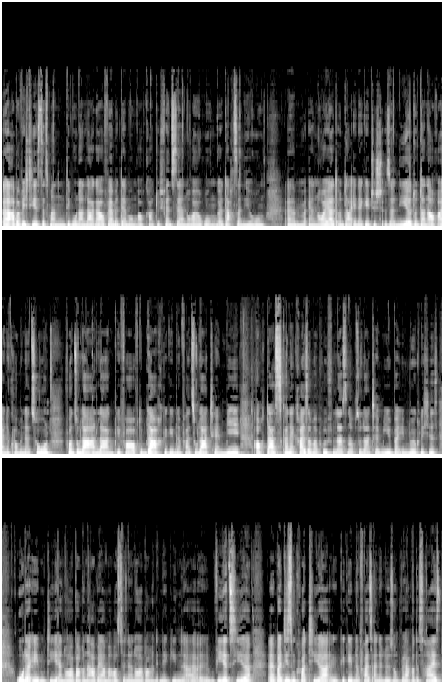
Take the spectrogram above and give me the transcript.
äh, aber wichtig ist, dass man die Wohnanlage auf Wärmedämmung, auch gerade durch Fenstererneuerung, Dachsanierung ähm, erneuert und da energetisch saniert und dann auch eine Kombination von Solaranlagen, PV auf dem Dach, gegebenenfalls Solarthermie. Auch das kann der Kreiser mal prüfen lassen, ob Solarthermie bei ihm möglich ist oder eben die erneuerbare Nahwärme aus den erneuerbaren Energien, äh, wie jetzt hier äh, bei diesem Quartier gegebenenfalls eine Lösung wäre. Das heißt,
